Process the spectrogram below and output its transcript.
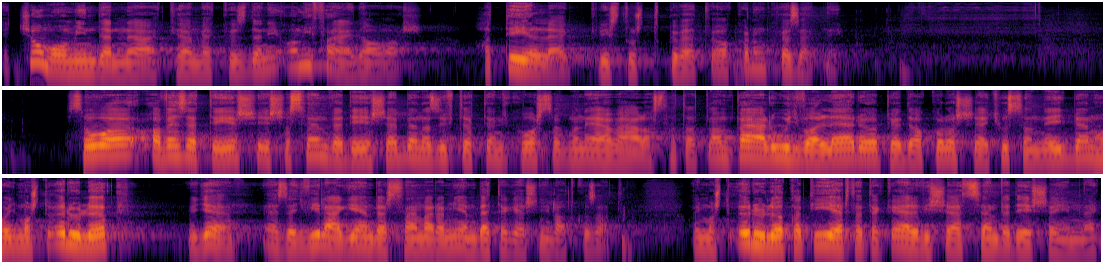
Egy csomó mindennel kell megküzdeni, ami fájdalmas, ha tényleg Krisztust követve akarunk vezetni. Szóval a vezetés és a szenvedés ebben az üvtörténeti korszakban elválaszthatatlan. Pál úgy van le erről, például a Kolosse 1.24-ben, hogy most örülök, ugye, ez egy világi ember számára milyen beteges nyilatkozat, hogy most örülök a ti értetek elviselt szenvedéseimnek,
